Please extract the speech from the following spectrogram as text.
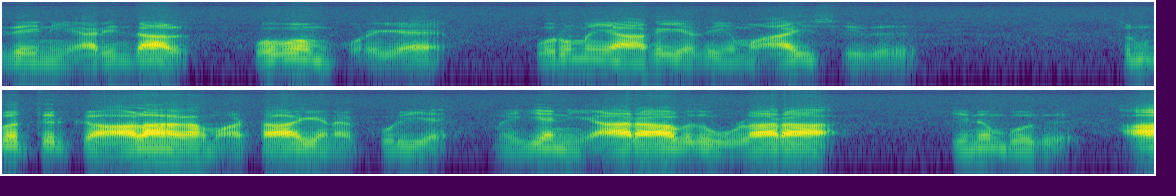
இதை நீ அறிந்தால் கோபம் குறைய பொறுமையாக எதையும் ஆய்வு செய்து துன்பத்திற்கு ஆளாக மாட்டாய் என கூறிய மெய்யன் யாராவது உளாரா எனும்போது ஆ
